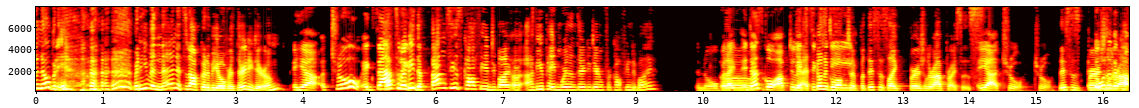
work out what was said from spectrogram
no, no, but, but even then, it's not going to be over thirty dirham. Yeah, true. Exactly. That's what I mean. The fanciest coffee in Dubai. uh, Have you paid more than thirty dirham for coffee in Dubai? No, but I, it Uh, does go up to like yeah, it's going to go up to, but this is like Burj Al Arab prices. Yeah, true, true. This is Burj Those Al are the Arab.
